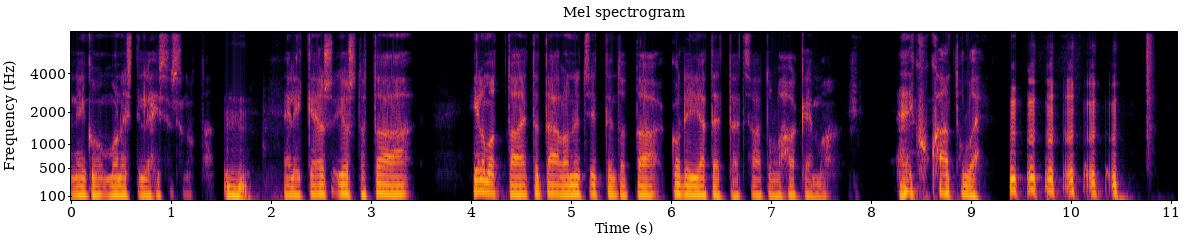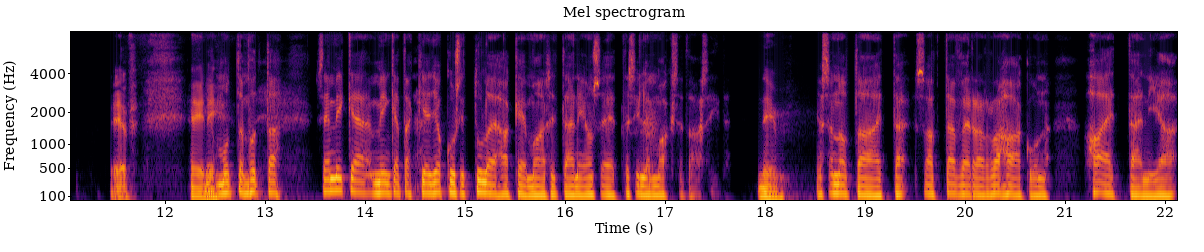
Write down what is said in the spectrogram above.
niin kuin monesti lehissä sanotaan. Mm-hmm. Eli jos, jos tota, ilmoittaa, että täällä on nyt sitten tota kodin jätettä, että saa tulla hakemaan. Ei kukaan tule. Jep. Ei niin. mutta, mutta se, mikä, minkä takia joku sitten tulee hakemaan sitä, niin on se, että sille maksetaan siitä. Niin. Ja sanotaan, että saat tämän verran rahaa, kun haet tämän ja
